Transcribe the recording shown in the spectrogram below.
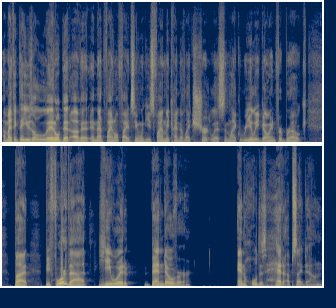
Um, I think they use a little bit of it in that final fight scene when he's finally kind of like shirtless and like really going for broke. But before that, he would bend over and hold his head upside down.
